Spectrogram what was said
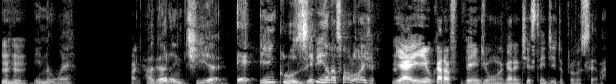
Uhum. E não é. Olha. A garantia é inclusive em relação à loja. E aí o cara vende uma garantia estendida pra você lá.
